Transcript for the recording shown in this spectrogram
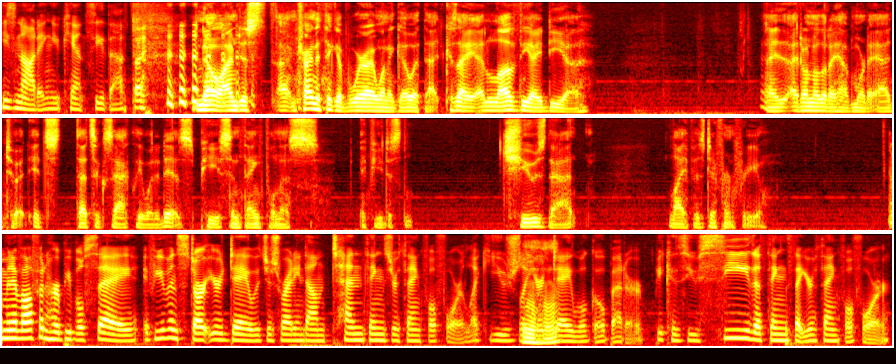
He's nodding. You can't see that, but no, I'm just I'm trying to think of where I want to go with that because I, I love the idea. And I, I don't know that I have more to add to it. It's that's exactly what it is: peace and thankfulness. If you just choose that, life is different for you. I mean, I've often heard people say if you even start your day with just writing down 10 things you're thankful for, like usually your mm-hmm. day will go better because you see the things that you're thankful for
